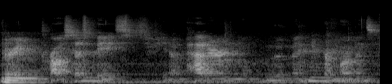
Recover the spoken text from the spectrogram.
very Mm. process-based, you know, pattern movement Mm. performance,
